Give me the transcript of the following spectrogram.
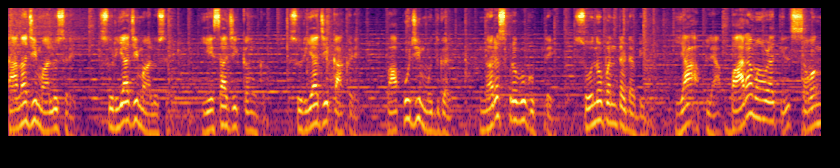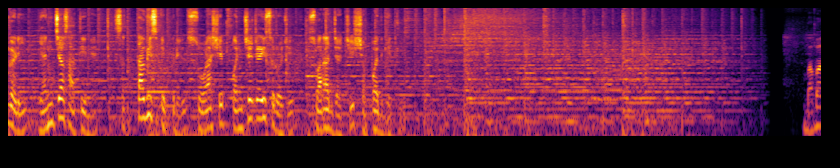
तानाजी मालुसरे सूर्याजी मालुसरे येसाजी कंक सूर्याजी काकडे बापूजी मुदगल नरसप्रभू गुप्ते सोनोपंत डबी या आपल्या बारा मावळातील सवंगडी यांच्या साथीने सत्तावीस एप्रिल सोळाशे पंचेचाळीस रोजी स्वराज्याची शपथ घेतली. बाबा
